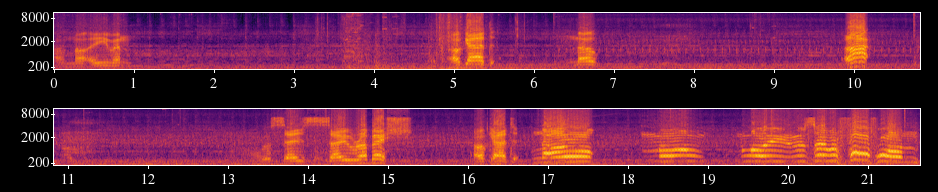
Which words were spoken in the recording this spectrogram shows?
I'm not even. Oh god! No. Ah! This is so rubbish. Oh god. No! No! Why is there a fourth one?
